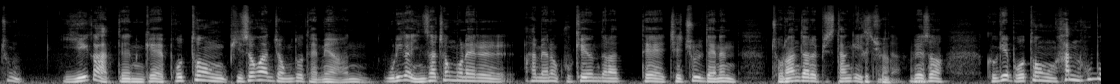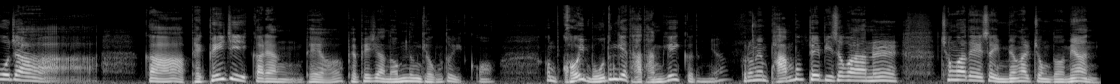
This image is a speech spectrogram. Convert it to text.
좀 이해가 안 되는 게 보통 비서관 정도 되면 우리가 인사청문회를 하면은 국회의원들한테 제출되는 조난자료 비슷한 게 그렇죠. 있습니다. 그래서 그게 보통 한 후보자가 100페이지 가량 돼요. 100페이지가 넘는 경우도 있고. 그럼 거의 모든 게 다 담겨 있거든요. 그러면 반부패 비서관을 청와대에서 임명할 정도면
